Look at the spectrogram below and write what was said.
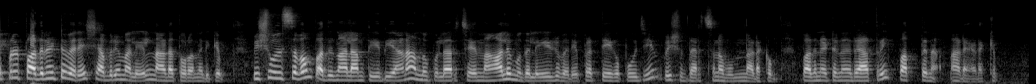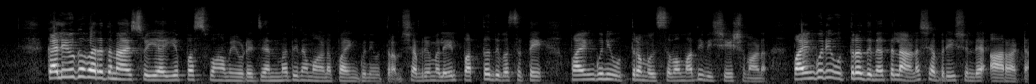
ഏപ്രിൽ പതിനെട്ട് വരെ ശബരിമലയിൽ നട തുറന്നിരിക്കും. വിഷു ഉത്സവം പതിനാലാം തീയതിയാണ്. അന്ന് പുലർച്ചെ നാല് മുതൽ ഏഴ് വരെ പ്രത്യേക പൂജയും വിഷു ദർശനവും നടക്കും. പതിനെട്ടിന് രാത്രി പത്തിന് നടയടയ്ക്കും. കലിയുഗവരതനായ ശ്രീ അയ്യപ്പസ്വാമിയുടെ ജന്മദിനമാണ് പൈങ്കുനി ഉത്രം ശബരിമലയിൽ പത്ത് ദിവസത്തെ പൈങ്കുനി ഉത്രം ഉത്സവം അതിവിശേഷമാണ്. പൈങ്കുനി ഉത്ര ദിനത്തിലാണ് ശബരീഷിന്റെ ആറാട്ട്.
